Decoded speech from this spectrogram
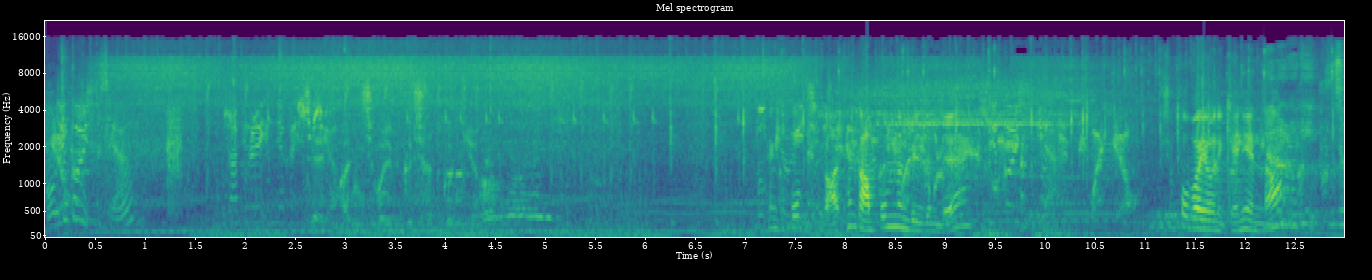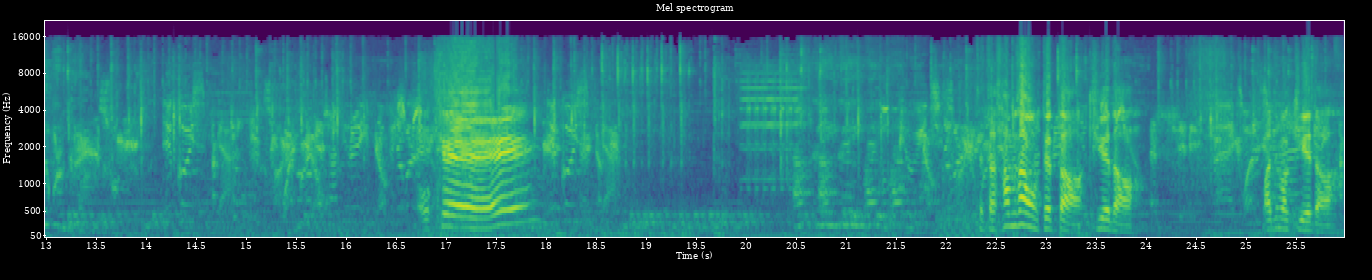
어디가 아프세요? 좌표를 제 입력하십시오. 관심을 끄셨군요. 탱크 뽑.. 아 탱크 안 뽑는 빌드인데? 슈퍼바이온이 괜히 했나? 오케이. 됐다. 335 됐다. 기회다. 마지막 기회다.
